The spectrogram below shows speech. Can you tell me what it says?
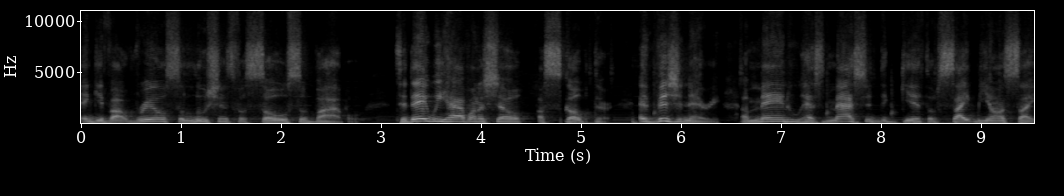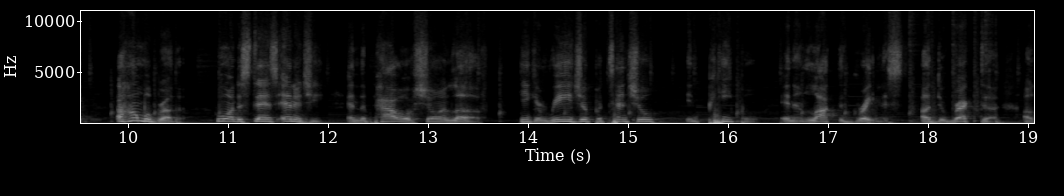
and give out real solutions for soul survival. Today, we have on the show a sculptor, a visionary, a man who has mastered the gift of sight beyond sight, a humble brother who understands energy and the power of showing love. He can read your potential in people and unlock the greatness. A director, a,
